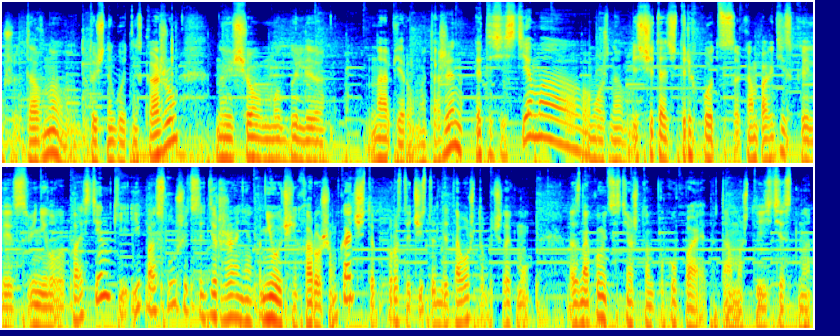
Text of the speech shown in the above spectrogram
уже давно, точно год не скажу, но еще мы были на первом этаже. Эта система, можно считать штрих-код с компакт-диска или с виниловой пластинки и послушать содержание в не очень хорошем качестве, просто чисто для того, чтобы человек мог ознакомиться с тем, что он покупает. Потому что, естественно,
